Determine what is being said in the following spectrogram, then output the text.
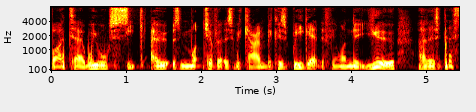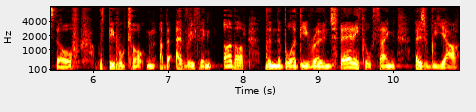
but uh, we will seek out as much of it as we can because we get the feeling that you are as pissed off with people talking about everything other than the bloody round spherical thing as we are.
